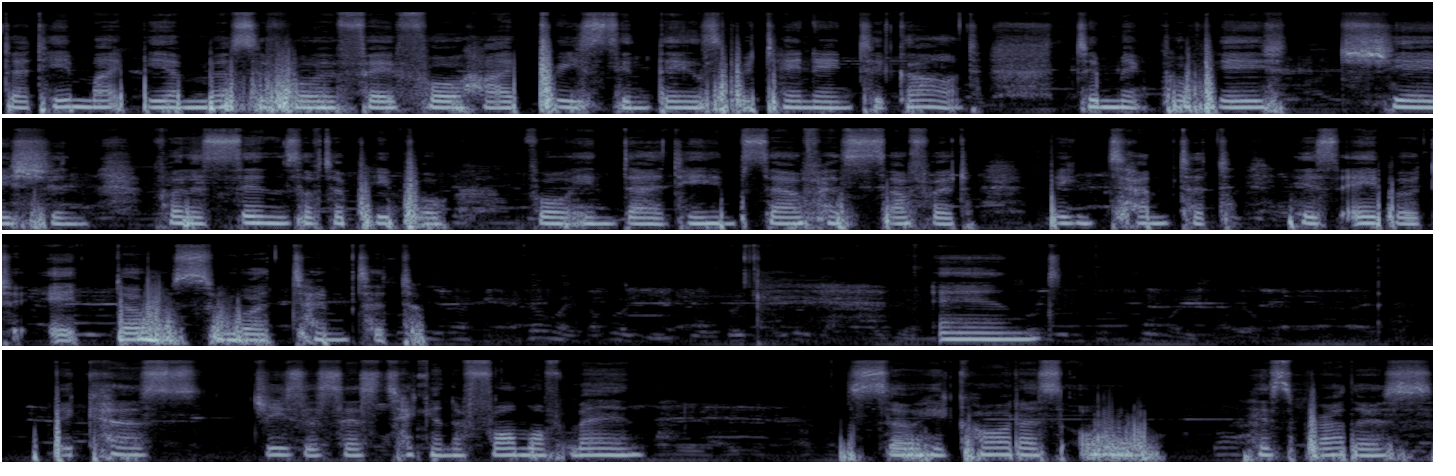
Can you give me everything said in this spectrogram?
that he might be a merciful and faithful high priest in things pertaining to God, to make propitiation for the sins of the people. For in that he himself has suffered, being tempted, he is able to aid those who are tempted. And because Jesus has taken the form of man, so he called us all his brothers.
